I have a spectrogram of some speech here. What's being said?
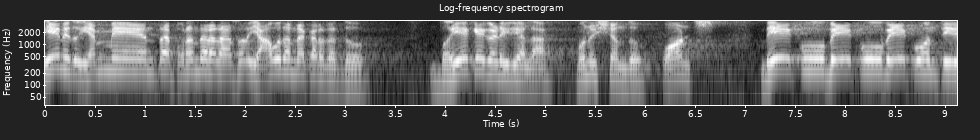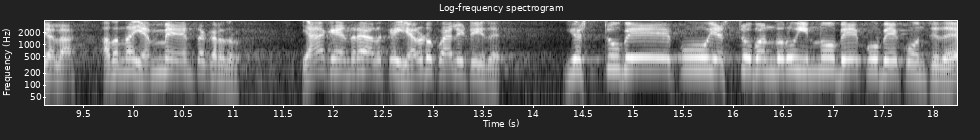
ಏನಿದು? ಎಮ್ಮೆ ಅಂತ ಪುರಂದರದಾಸರು ಯಾವುದನ್ನು ಕರೆದದ್ದು? ಬಯಕೆಗಳಿದೆಯಲ್ಲ ಮನುಷ್ಯಂದು ವಾಂಟ್ಸ್ ಬೇಕು ಬೇಕು ಬೇಕು ಅಂತಿದೆಯಲ್ಲ, ಅದನ್ನು ಎಮ್ಮೆ ಅಂತ ಕರೆದರು. ಯಾಕೆ ಅಂದರೆ ಅದಕ್ಕೆ ಎರಡು ಕ್ವಾಲಿಟಿ ಇದೆ. ಎಷ್ಟು ಬೇಕು, ಎಷ್ಟು ಬಂದರೂ ಇನ್ನೂ ಬೇಕು ಬೇಕು ಅಂತಿದೆ.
